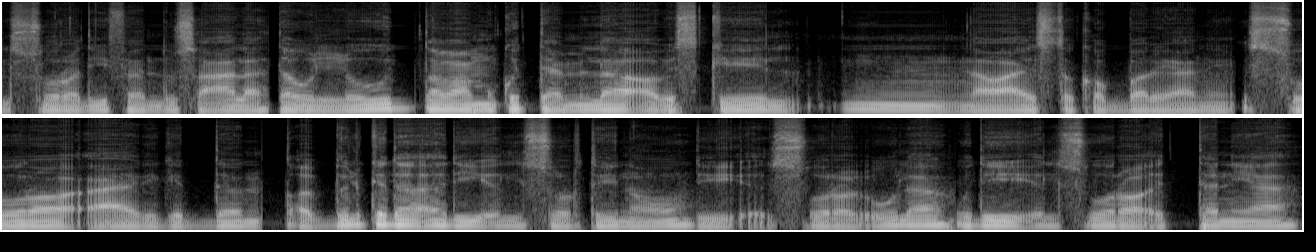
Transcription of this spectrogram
الصورة دي فندوس على download طبعا ممكن تعمل لها upscale لو عايز تكبر يعني الصورة عادي جدا. طيب دول كده أدي الصورتين أهو دي الصورة الأولى ودي الصورة التانية.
